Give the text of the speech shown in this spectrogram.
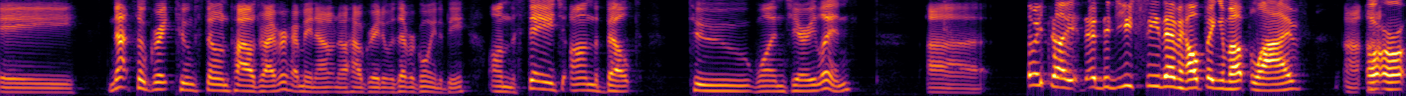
a not so great tombstone pile driver. I mean, I don't know how great it was ever going to be on the stage on the belt to one Jerry Lynn. Uh, Let me tell you, did you see them helping him up live? uh, Or, or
